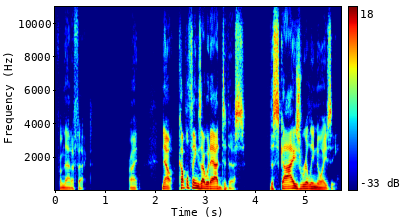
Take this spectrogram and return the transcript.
from that effect, right? Now, a couple things I would add to this. The sky's really noisy.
